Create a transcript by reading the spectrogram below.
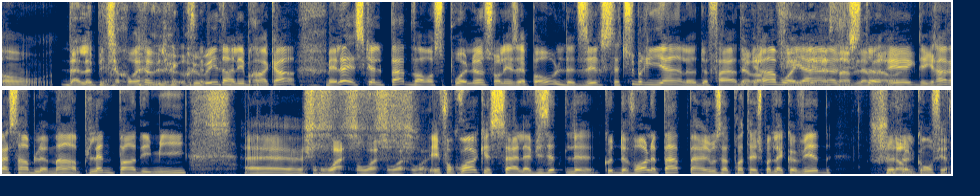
on, dans. Ça pourrait ruer dans les brancards. Mais là, est-ce que le pape va avoir ce poids-là sur les épaules de dire, c'est-tu brillant là, de faire des grands voyages historiques, des grands rassemblements en pleine pandémie? Euh, ouais, ouais, ouais, ouais. Il faut croire que ça, la visite, le, écoute, de voir le pape, Mario, ça ne te protège pas de la COVID. Je te le confirme.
